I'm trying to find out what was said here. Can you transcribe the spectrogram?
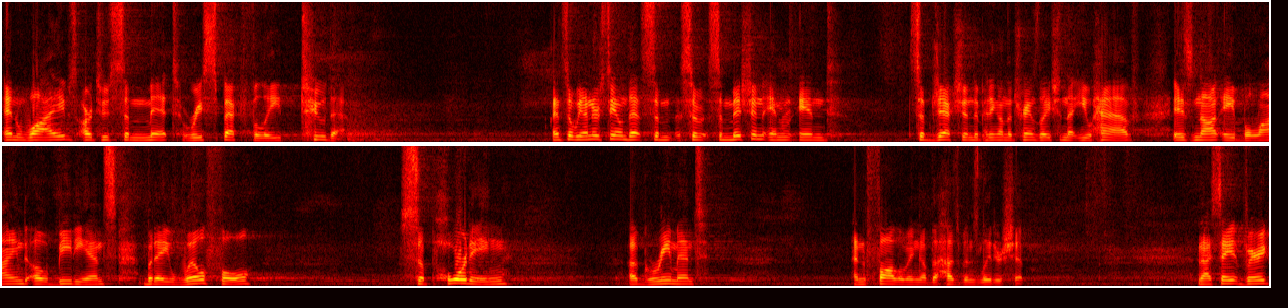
and wives are to submit respectfully to them. And so we understand that sum, su- submission and, and subjection, depending on the translation that you have, is not a blind obedience, but a willful supporting agreement and following of the husband's leadership. And I say it very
